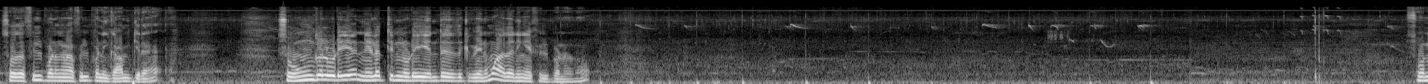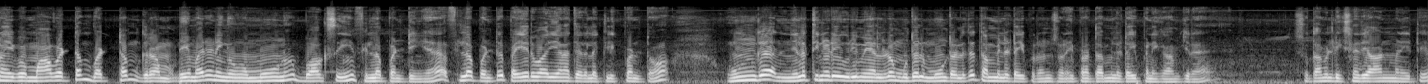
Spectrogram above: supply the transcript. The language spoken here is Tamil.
ஸோ அதை ஃபில் பண்ணுங்கள் நான் ஃபில் பண்ணி காமிக்கிறேன். ஸோ உங்களுடைய நிலத்தினுடைய எந்த இதுக்கு வேணுமோ அதை நீங்கள் ஃபில் பண்ணணும். ஸோ நான் இப்போ மாவட்டம் வட்டம் கிராமம். இதே மாதிரி நீங்கள் உங்கள் மூணு பாக்ஸையும் ஃபில்லப் பண்ணிட்டீங்க. ஃபில்லப் பண்ணிட்டு பெயர் வாரியான தேடலை கிளிக் பண்ணிட்டோம். உங்கள் நிலத்தினுடைய உரிமையாளரோட முதல் மூன்று எழுத்து தமிழில் டைப் பண்ணணும்னு சொன்னேன். இப்போ நான் தமிழில் டைப் பண்ணி காமிக்கிறேன். ஸோ தமிழ் டிக்ஷனரி ஆன் பண்ணிவிட்டு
